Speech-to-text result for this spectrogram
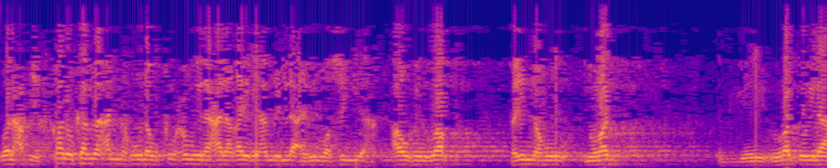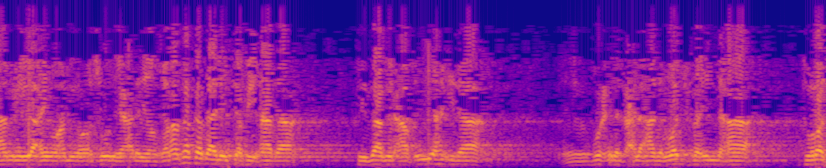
والعقيق قالوا كما أنه لو عمل على غير أمر الله في الوصية أو في الوقف فإنه يرد يرد إلى أمر الله وأمر رسوله عليه الصلاة والسلام. فكذلك في هذا في باب العطية إذا فعلت على هذا الوجه فإنها ترد.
